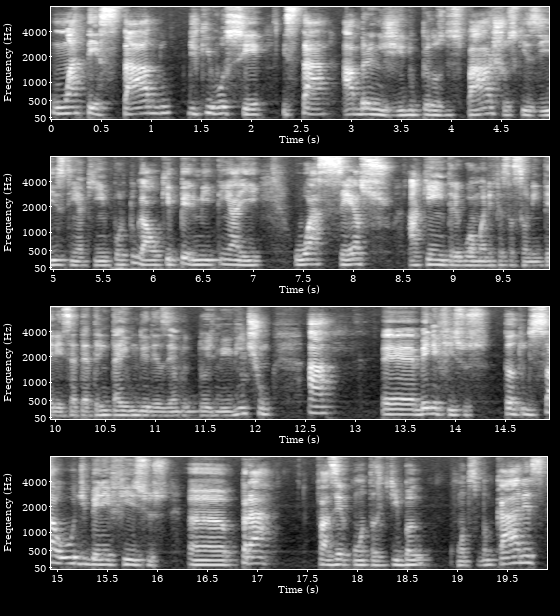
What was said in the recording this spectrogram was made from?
um atestado de que você está abrangido pelos despachos que existem aqui em Portugal, que permitem aí o acesso a quem entregou a manifestação de interesse até 31 de dezembro de 2021 a é, benefícios tanto de saúde, benefícios uh, para fazer contas de banco, contas bancárias,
